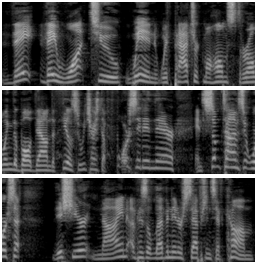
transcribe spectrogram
they they want to win with Patrick Mahomes throwing the ball down the field. So he tries to force it in there, and sometimes it works out. This year, nine of his 11 interceptions have come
